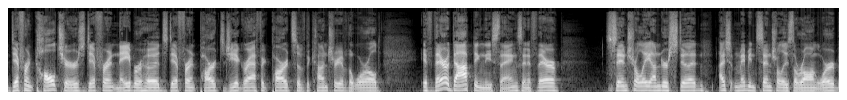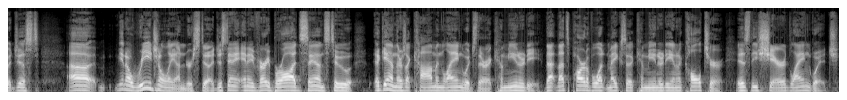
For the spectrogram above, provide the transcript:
different cultures, different neighborhoods, different parts, geographic parts of the country, of the world, if they're adopting these things and if they're centrally understood, I should, maybe centrally is the wrong word, but just uh, you know, regionally understood, just in a, in a very broad sense. To again, there's a common language there, a community. That that's part of what makes a community and a culture is the shared language.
